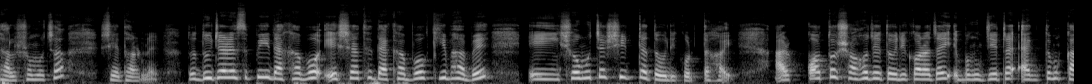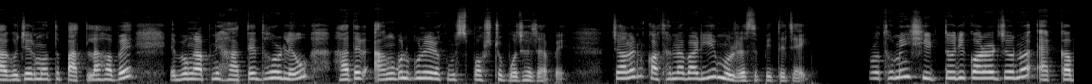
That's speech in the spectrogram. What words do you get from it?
ঝাল সমুচা, সে ধরনের। তো দুইটা রেসিপিই দেখাবো, এর সাথে দেখাবো কীভাবে এই সমুচার শীটটা তৈরি করতে হয়, আর কত সহজে তৈরি করা যায় এবং যেটা একদম কাগজের মতো পাতলা হবে এবং আপনি হাতে ধরলেও হাতের আঙ্গুলগুলো এরকম স্পষ্ট বোঝা যাবে। চলেন কথা না বাড়িয়ে মূল রেসিপিতে যাই। প্রথমেই শীট তৈরি করার জন্য এক কাপ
